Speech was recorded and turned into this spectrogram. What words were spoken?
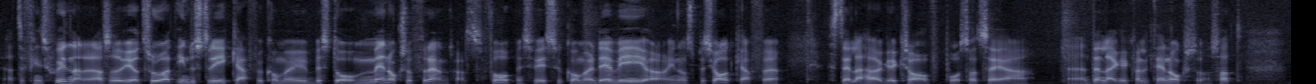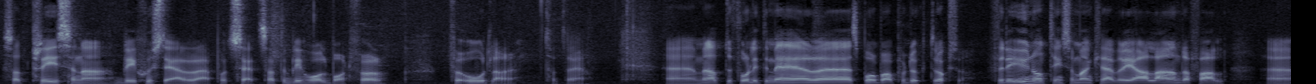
att det finns skillnader. Alltså jag tror att industrikaffe kommer ju bestå men också förändras. Förhoppningsvis så kommer det vi gör inom specialkaffe ställa högre krav på så att säga eh, den lägre kvaliteten också. Så att, så att priserna blir justerade på ett sätt så att det blir hållbart för, för odlare. Så att säga. Eh, men att du får lite mer eh, spårbara produkter också. För det är ju någonting som man kräver i alla andra fall. Eh,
